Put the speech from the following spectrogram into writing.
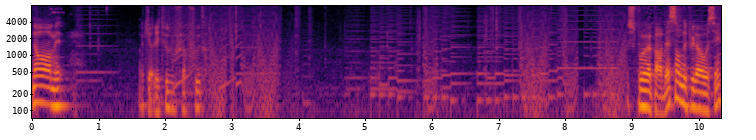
Non, mais... Ok, allez tous vous faire foutre. Je pouvais pas redescendre depuis là aussi.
